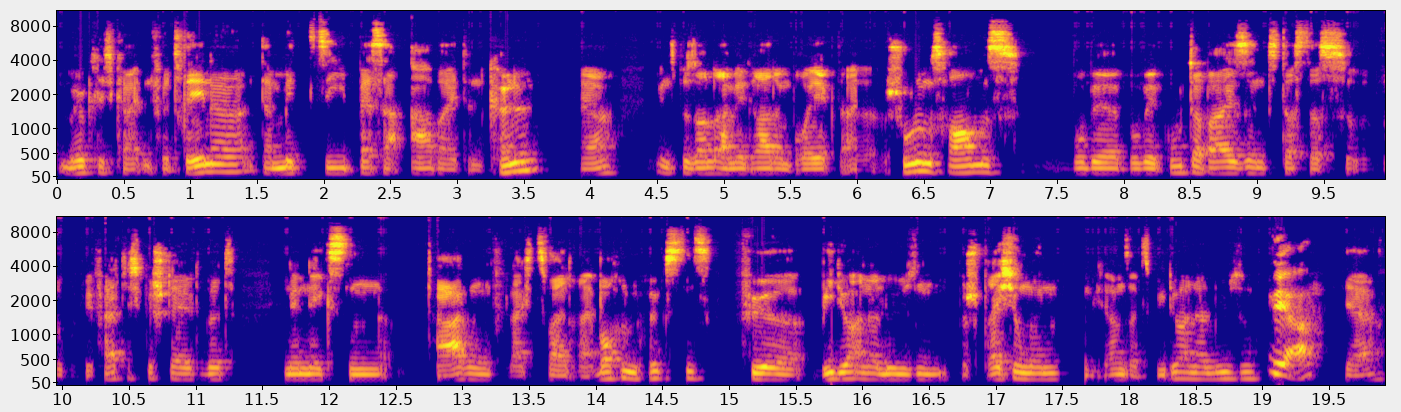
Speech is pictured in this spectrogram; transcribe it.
Möglichkeiten für Trainer, damit sie besser arbeiten können. Ja. Insbesondere haben wir gerade ein Projekt eines Schulungsraumes, wo wir, wo wir gut dabei sind, dass das so gut wie fertiggestellt wird in den nächsten Tagen, vielleicht zwei, drei Wochen höchstens, für Videoanalysen, Besprechungen. Ich ansatz Videoanalyse. Ja. Ja.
